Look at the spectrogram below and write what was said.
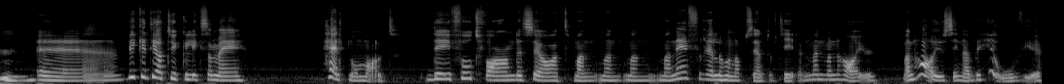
mm. Uh, vilket jag tycker liksom är helt normalt. Det är fortfarande så att man, man, man, man är förälder 100% av tiden men man har ju, man har ju sina behov ju.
